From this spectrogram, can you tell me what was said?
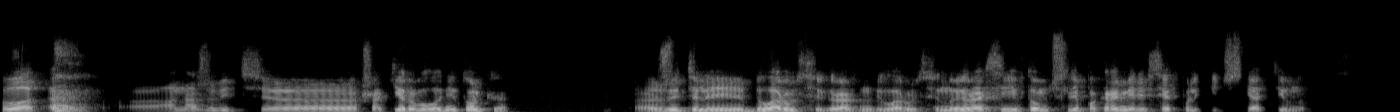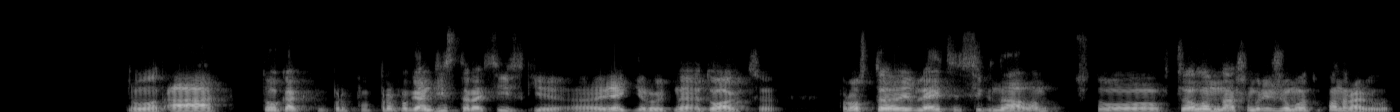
Вот. Она же ведь э, шокировала не только жителей Беларуси, граждан Беларуси, но и России, в том числе, по крайней мере, всех политически активных. Вот. А то, как пропагандисты российские э, реагируют на эту акцию, просто является сигналом, что в целом нашему режиму это понравилось.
